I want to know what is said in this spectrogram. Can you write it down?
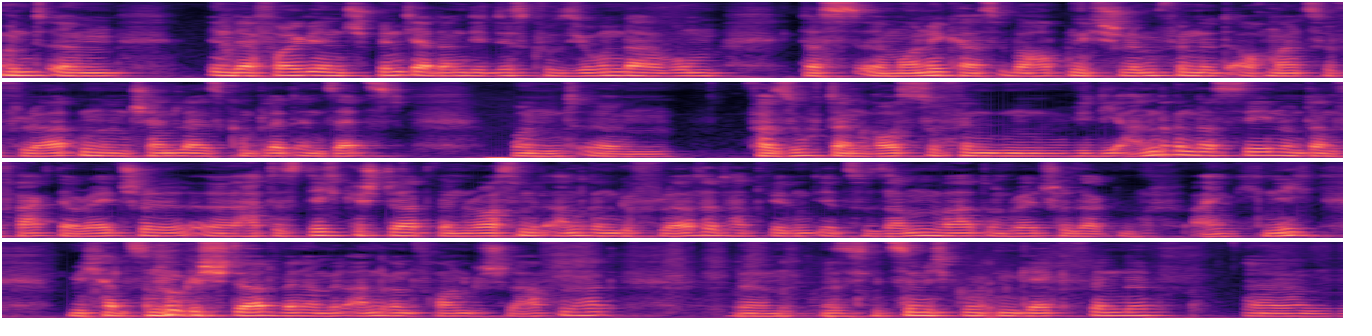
Und ähm, in der Folge entspinnt ja dann die Diskussion darum, dass äh, Monika es überhaupt nicht schlimm findet, auch mal zu flirten und Chandler ist komplett entsetzt und ähm, versucht dann rauszufinden, wie die anderen das sehen und dann fragt er Rachel, äh, hat es dich gestört, wenn Ross mit anderen geflirtet hat, während ihr zusammen wart und Rachel sagt, eigentlich nicht. Mich hat es nur gestört, wenn er mit anderen Frauen geschlafen hat, ähm, was ich einen ziemlich guten Gag finde. Ähm,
